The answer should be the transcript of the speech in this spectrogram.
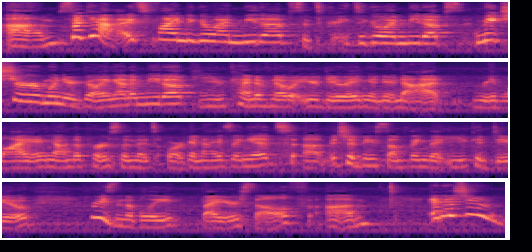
Um, so, yeah, it's fine to go on meetups. It's great to go on meetups. Make sure when you're going on a meetup, you kind of know what you're doing and you're not relying on the person that's organizing it. Um, it should be something that you could do reasonably by yourself. Um, and as you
